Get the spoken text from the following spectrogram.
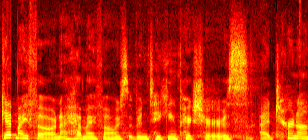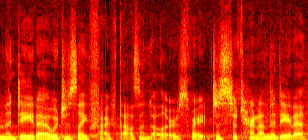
get my phone. I have my phone because I've been taking pictures. I turn on the data, which is like $5,000, right? Just to turn on the data.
